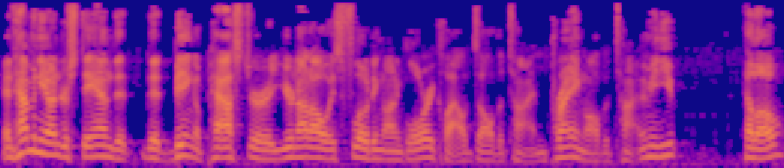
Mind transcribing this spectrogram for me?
And how many understand that that being a pastor, you're not always floating on glory clouds all the time, praying all the time? I mean, you, hello.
